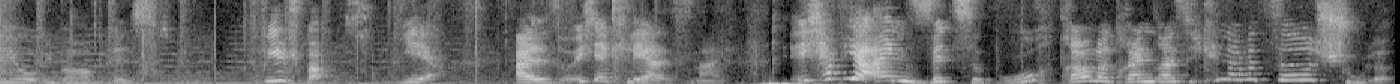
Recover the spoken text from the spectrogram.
Rio überhaupt ist. Viel Spaß. Yeah. Also, ich erkläre es mal. Ich habe hier ein Witzebuch, 333 Kinderwitze, Schule.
